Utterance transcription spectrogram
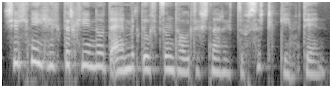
Шилний хилдэрхийнүүд амьд үлдсэн тоглогч нарыг зүсэж гимтэн.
